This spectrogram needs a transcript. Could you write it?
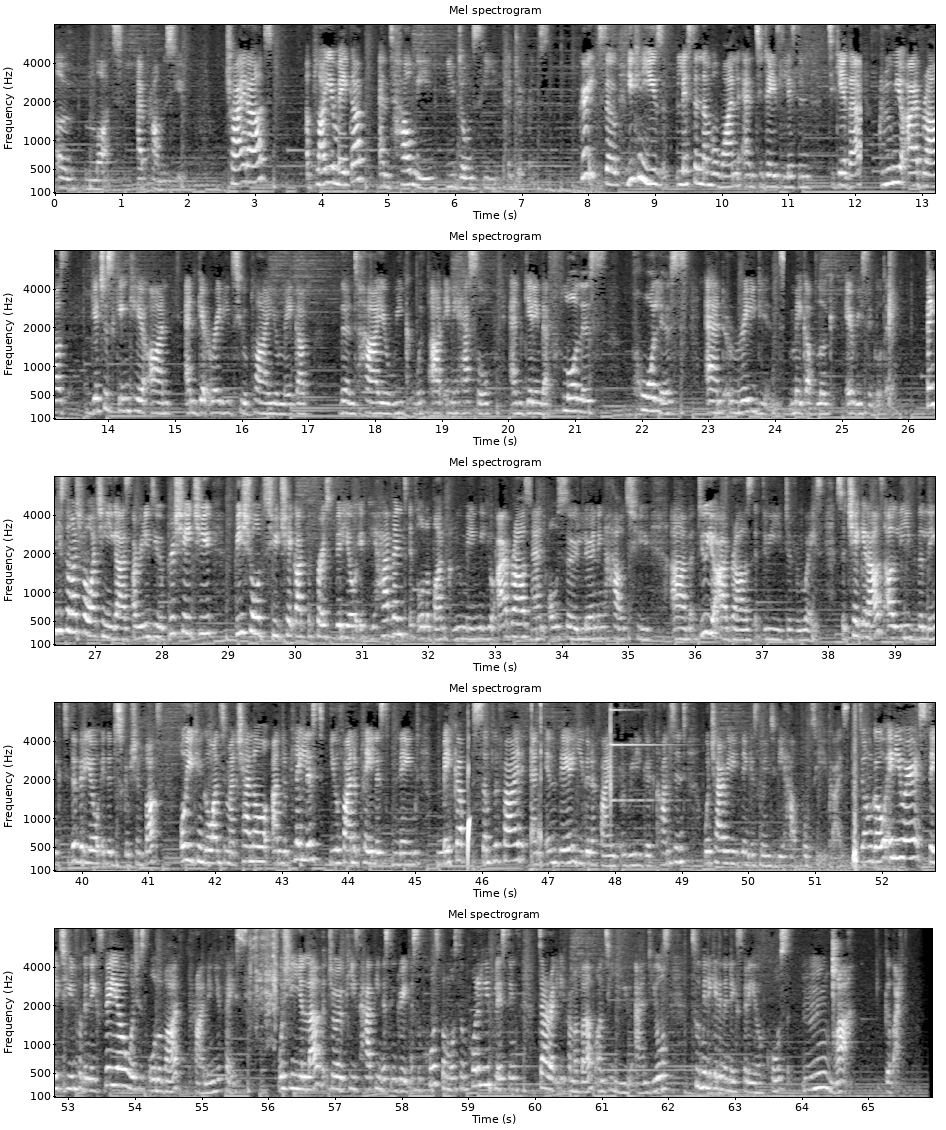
a lot, I promise you. Try it out, apply your makeup and tell me you don't see a difference. Great, so you can use lesson number one and today's lesson together. Groom your eyebrows, get your skincare on and get ready to apply your makeup the entire week without any hassle and getting that flawless, poreless, and radiant makeup look every single day. Thank you so much for watching you guys. I really do appreciate you. Be sure to check out the first video if you haven't. It's all about grooming your eyebrows and also learning how to um, do your eyebrows three different ways. So check it out. I'll leave the link to the video in the description box or you can go onto my channel under playlist. You'll find a playlist named Makeup Simplified and in there you're going to find really good content which I really think is going to be helpful to you guys. Don't go anywhere. Stay tuned for the next video which is all about priming your face. Wishing you love, joy, peace, happiness and greatness of course but most importantly blessings directly from above onto you and yours. Till we meet again in the next video of course. Mwah. Goodbye.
